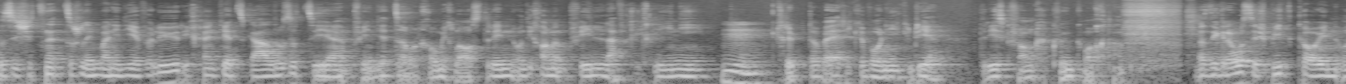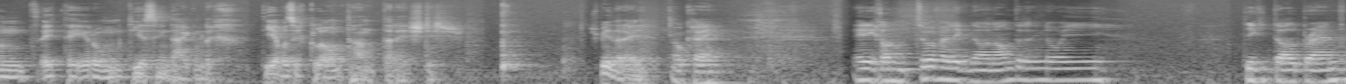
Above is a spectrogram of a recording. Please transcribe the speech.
das ist jetzt nicht so schlimm, wenn ich die verliere. Ich könnte jetzt Geld rausziehen, finde jetzt aber, komm, ich lasse drin. Und ich habe viel einfach in kleine Kryptowährungen, wo ich irgendwie 30 Franken Gewinn gemacht habe. Also die grossen Bitcoin und Ethereum, die sind eigentlich die, die sich gelohnt haben. Der Rest ist Spielerei. Okay. Hey, ich habe zufällig noch eine andere neue Digital Brand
